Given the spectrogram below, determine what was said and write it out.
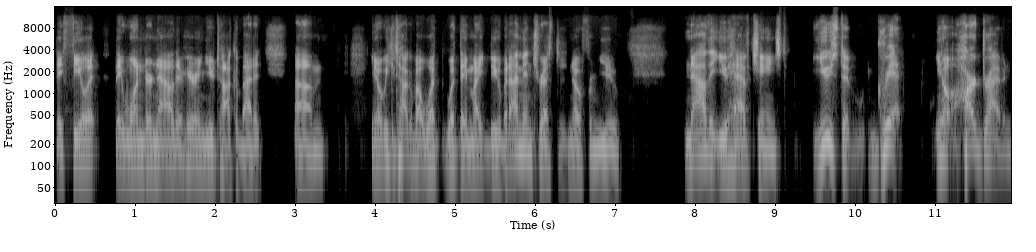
They feel it. They wonder now. They're hearing you talk about it. Um, you know, we can talk about what what they might do, but I'm interested to know from you now that you have changed. Used to grit, you know, hard driving,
